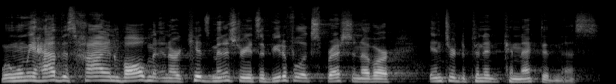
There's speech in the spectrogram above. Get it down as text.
When, when we have this high involvement in our kids' ministry, it's a beautiful expression of our interdependent connectedness.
